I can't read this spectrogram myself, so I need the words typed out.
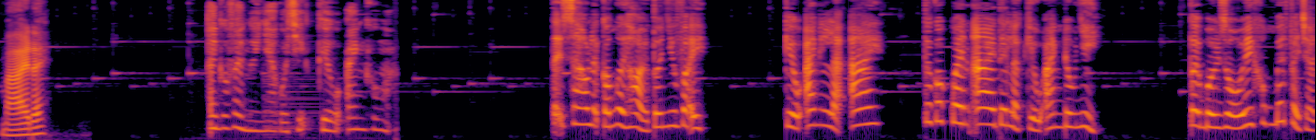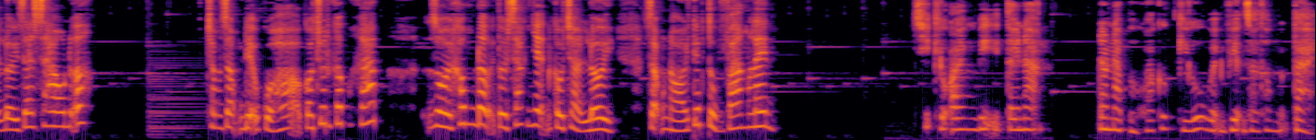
mà ai đấy? Anh có phải người nhà của chị Kiều Anh không ạ? Tại sao lại có người hỏi tôi như vậy? Kiều Anh là ai? Tôi có quen ai tên là Kiều Anh đâu nhỉ? Tôi bối rối không biết phải trả lời ra sao nữa. Trong giọng điệu của họ có chút gấp gáp, rồi không đợi tôi xác nhận câu trả lời, giọng nói tiếp tục vang lên. Chị Kiều Anh bị tai nạn, đang nằm ở khoa cấp cứu của bệnh viện giao thông vận tải.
